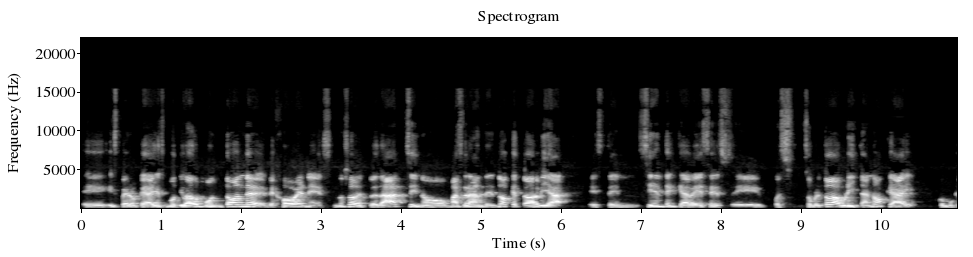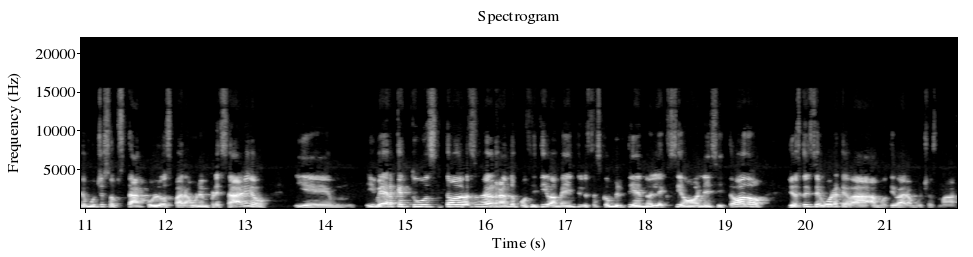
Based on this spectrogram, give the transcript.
eh, espero que hayas motivado un montón de, jóvenes, no solo de tu edad, sino más grandes, ¿no? Que todavía estén, sienten que a veces, eh, pues sobre todo ahorita, ¿no? Que hay como que muchos obstáculos para un empresario y, em, y ver que tú todo lo estás agarrando positivamente y lo estás convirtiendo en lecciones y todo, yo estoy segura que va a motivar a muchos más.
